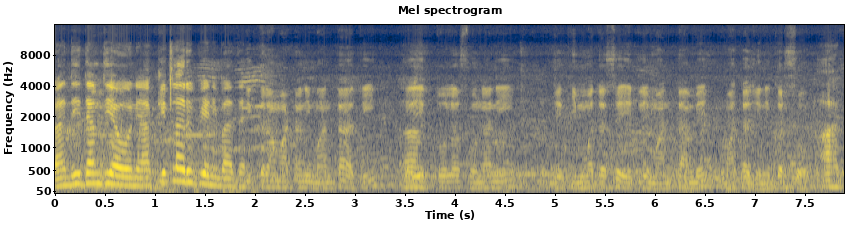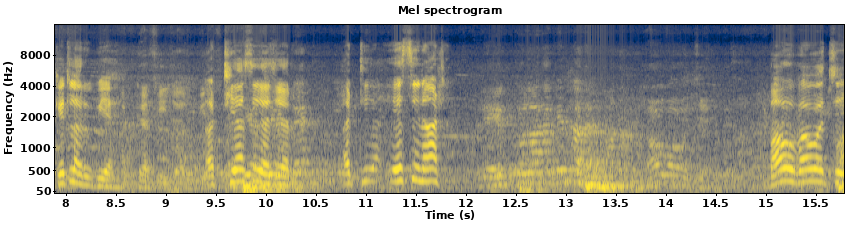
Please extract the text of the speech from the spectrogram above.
ગાંધીધામથી આવો ને આ કેટલા રૂપિયાની બાત હે? દીકરા માતાની માનતા હતી. એક તોલા સોનાની જે કિંમત હશે એટલી માનતા અમે માતાજીની કરશો. આ કેટલા રૂપિયા અઠ્યાસી હજાર રૂપિયા. અઠ્યાસી હજાર. અઠ્યા એસી ને આઠ? એક તોલાના કેટલા ભાવ ભાવ જ છે.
